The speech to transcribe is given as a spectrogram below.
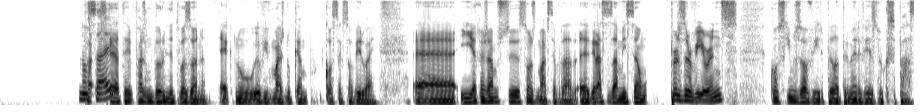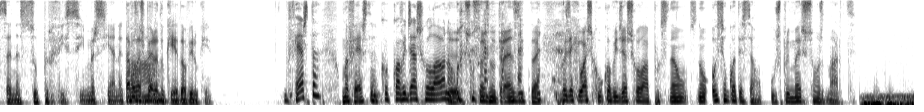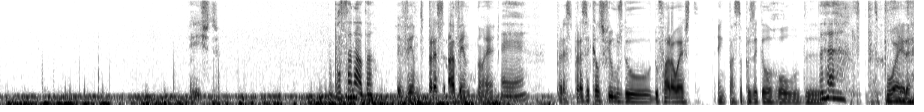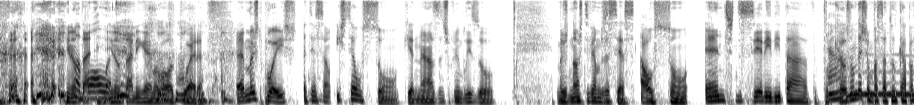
Não Fa- Se sei. calhar te- faz-me barulho na tua zona. É que no- eu vivo mais no campo e consegue-se ouvir bem. Ah, e arranjámos eh, sons de Marte, é verdade. Ah, graças à missão Perseverance, conseguimos ouvir pela primeira vez o que se passa na superfície marciana. Estavas à Uau. espera do quê? De ouvir o quê? Festa? Uma festa? O Covid já chegou lá ou não? Eh, discussões no trânsito. não é? Pois é que eu acho que o Covid já chegou lá, porque senão, senão ouçam com atenção os primeiros sons de Marte. É isto. Não passa nada. É vento, parece, há vento, não é? É. Parece, parece aqueles filmes do, do Faroeste, em que passa depois aquele rolo de, de poeira. e não Uma está e não está ninguém, uma bola de poeira. Ah, mas depois, atenção, isto é o som que a NASA disponibilizou. Mas nós tivemos acesso ao som antes de ser editado, porque eles não deixam passar tudo cá para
